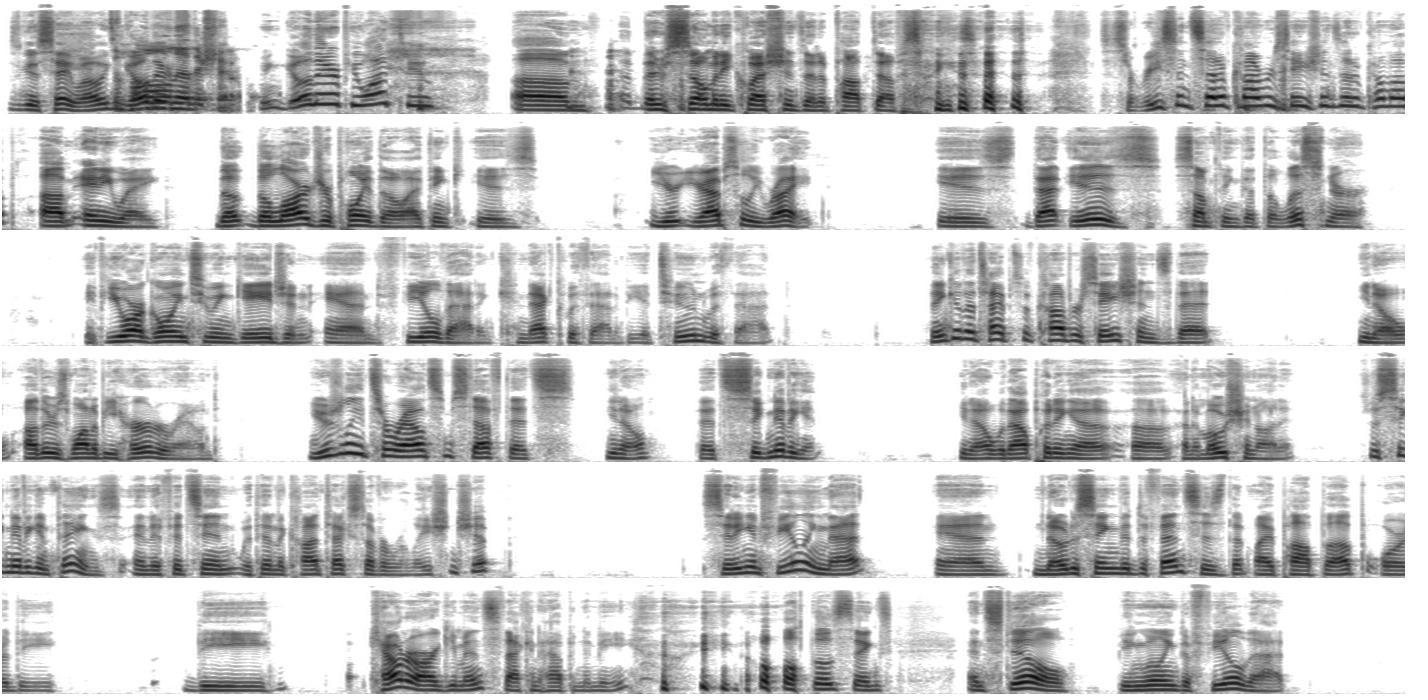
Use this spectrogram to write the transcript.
was gonna say, well, we It's can a go whole there. another show. We can go there if you want to. Um, there's so many questions that have popped up. it's a recent set of conversations that have come up? Um, anyway, the the larger point, though, I think is you're you're absolutely right. Is that is something that the listener, if you are going to engage and and feel that and connect with that and be attuned with that, think of the types of conversations that you know others want to be heard around. Usually, it's around some stuff that's you know that's significant you know, without putting a, a, an emotion on it. Just significant things. And if it's in within the context of a relationship, sitting and feeling that and noticing the defenses that might pop up or the the counter arguments that can happen to me, you know, all those things, and still being willing to feel that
